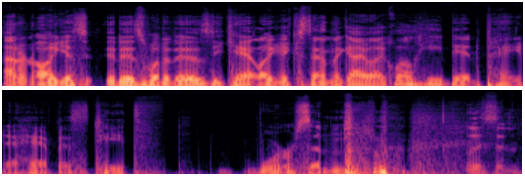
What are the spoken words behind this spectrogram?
I don't know. I guess it is what it is. You can't like extend the guy. Like, well, he did pay to have his teeth worsened. Listen,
